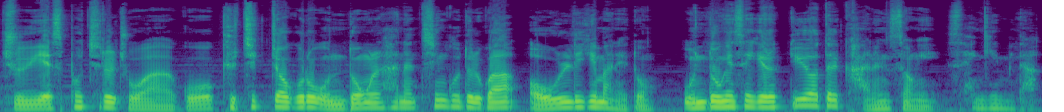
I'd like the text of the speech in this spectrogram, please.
주위의 스포츠를 좋아하고 규칙적으로 운동을 하는 친구들과 어울리기만 해도 운동의 세계로 뛰어들 가능성이 생깁니다.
